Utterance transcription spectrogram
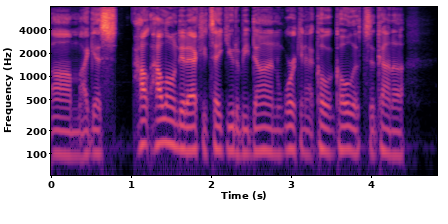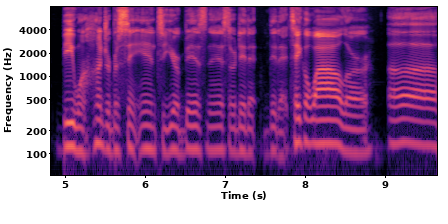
um, I guess how how long did it actually take you to be done working at Coca Cola to kind of be one hundred percent into your business, or did it did it take a while, or uh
